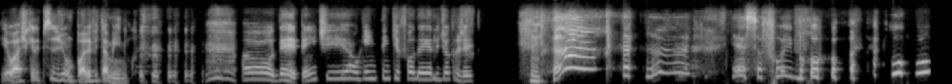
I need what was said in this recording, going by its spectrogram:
Eu acho que ele precisa de um polivitamínico. Ou de repente, alguém tem que foder ele de outro jeito. Essa foi boa. Uhul.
